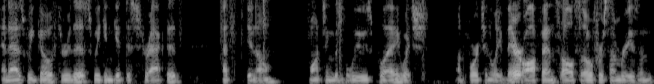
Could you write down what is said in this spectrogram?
and as we go through this, we can get distracted at, you know, watching the Blues play, which unfortunately their offense also for some reason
